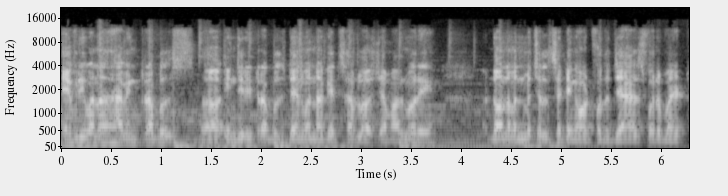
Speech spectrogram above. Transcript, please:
Everyone are having troubles, uh, injury troubles. Denver Nuggets have lost Jamal Murray. Donovan Mitchell sitting out for the Jazz for a bit.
